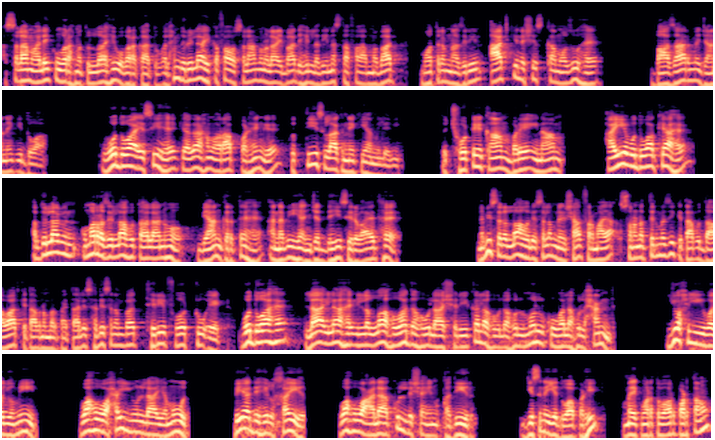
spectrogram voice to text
السلام علیکم ورحمۃ اللہ وبرکاتہ۔ الحمد للہ کفا وسلام عباد الدین اصطفیٰ مباد محترم ناظرین، آج کی نشست کا موضوع ہے بازار میں جانے کی دعا۔ وہ دعا ایسی ہے کہ اگر ہم اور آپ پڑھیں گے تو تیس لاکھ نیکیاں ملے گی۔ تو چھوٹے کام، بڑے انعام۔ آئیے وہ دعا کیا ہے؟ عبداللہ بن عمر رضی اللہ تعالیٰ عنہ بیان کرتے ہیں انبی انجدہی سے روایت ہے۔ نبی صلی اللہ علیہ وسلم نے ارشاد فرمایا، سنن ترمزی کتاب الدعوات، کتاب نمبر 45 حدیث نمبر 3428 وہ دعا ہے، لا الہ الا اللہ وحدہ لا شریک لہ لہ الملک و الحمد، یحیی و یمیت، وہو حی لا یموت، بیدہ الخیر، وہو علا کل شئین قدیر۔ جس نے یہ دعا پڑھی، میں ایک مرتبہ اور پڑھتا ہوں۔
